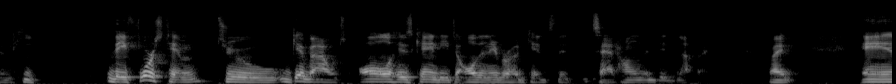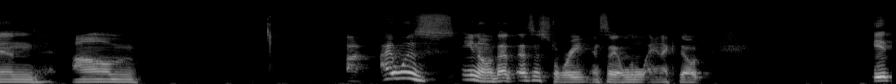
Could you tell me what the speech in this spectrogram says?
and he they forced him to give out all his candy to all the neighborhood kids that sat home and did nothing, right? And um, I, I was, you know, that that's a story. It's like a little anecdote. It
